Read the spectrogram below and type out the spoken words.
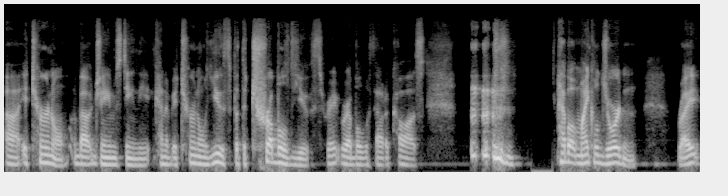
uh, eternal about James Dean, the kind of eternal youth, but the troubled youth, right? Rebel without a cause. How about Michael Jordan, right?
